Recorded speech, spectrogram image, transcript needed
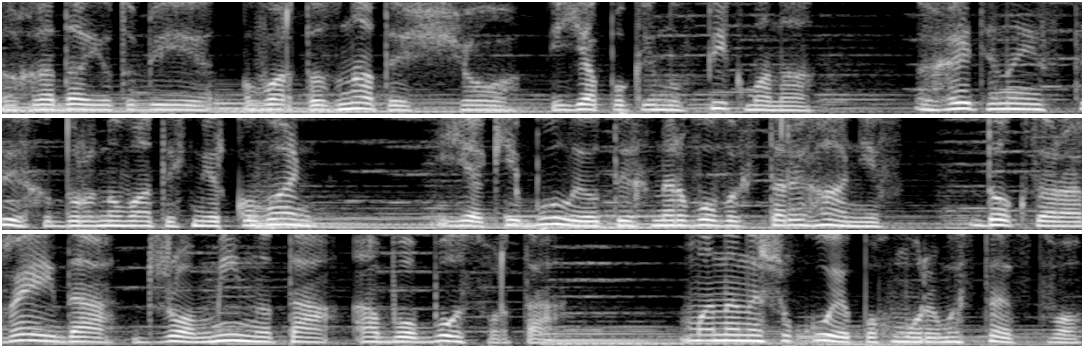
Гадаю, тобі варто знати, що я покинув Пікмана геть не із тих дурнуватих міркувань, які були у тих нервових стариганів доктора Рейда, Джо Мінота або Босфорта. Мене не шокує похмуре мистецтво.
